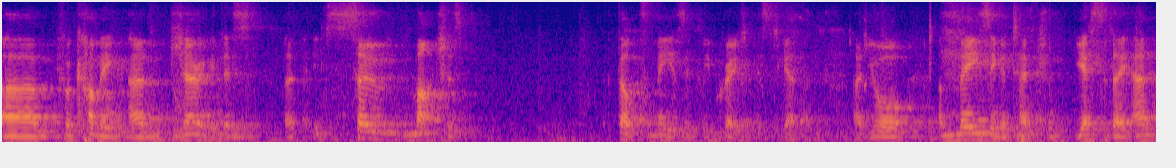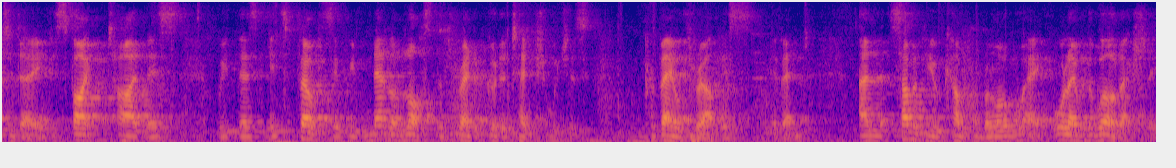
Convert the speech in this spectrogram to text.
um, for coming and sharing in this. Uh, it's so much has felt to me as if we've created this together. And your amazing attention, yesterday and today, despite tiredness, we, it's felt as if we've never lost the thread of good attention which has prevailed throughout this event. And some of you have come from a long way, all over the world actually.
